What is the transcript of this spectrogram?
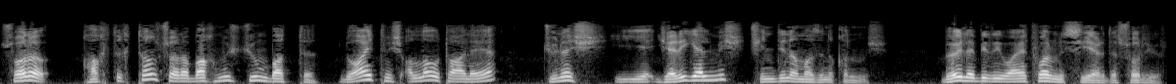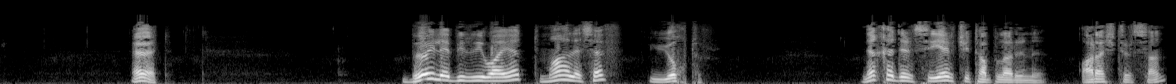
Sonra kalktıktan sonra bakmış gün battı. Dua etmiş Allahu Teala'ya güneş geri gelmiş çindi namazını kılmış. Böyle bir rivayet var mı siyerde soruyor. Evet. Böyle bir rivayet maalesef yoktur. Ne kadar siyer kitaplarını araştırsan,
